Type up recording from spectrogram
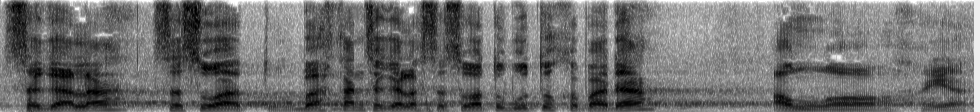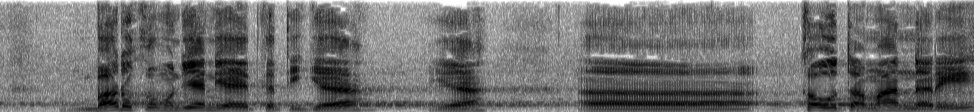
segala sesuatu bahkan segala sesuatu butuh kepada Allah ya Baru kemudian di ayat ketiga ya uh, keutamaan dari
